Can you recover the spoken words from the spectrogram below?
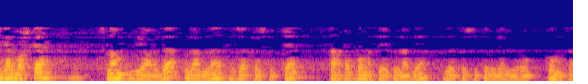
Agar boshqa islom diyorida ularni hijrat qilishlikka targ'ib bo'lmasa yoki ularga hijrat qilishlikka bo'lgan buyruq bo'lmasa.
